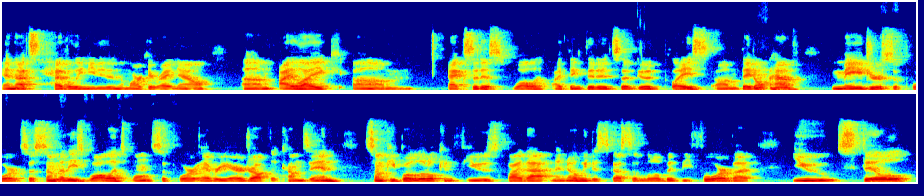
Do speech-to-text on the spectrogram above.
and that's heavily needed in the market right now. Um, I like um, Exodus wallet. I think that it's a good place. Um, they don't have major support. So some of these wallets won't support every airdrop that comes in. Some people are a little confused by that. And I know we discussed it a little bit before, but you still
